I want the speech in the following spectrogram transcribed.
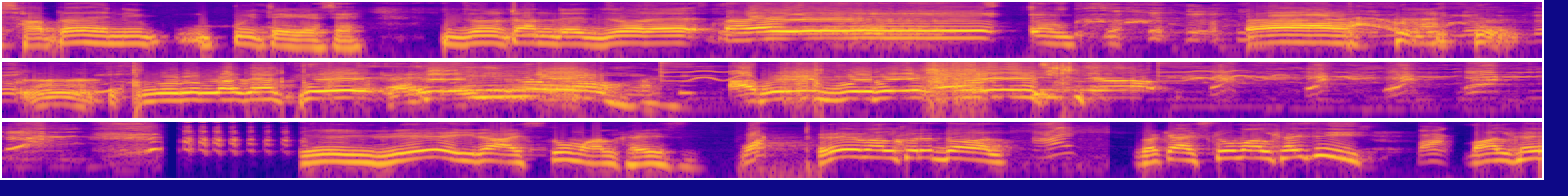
সাদা এনে পুইতে গেছে। জোরে টান দে জোরে জোরে লাগাতে আরও জোরে এই রে এরা আইসক্রিম মাল খাইছি। এ মাল করে দল। তোরা কি আইসক্রিম মাল খাইছি? মাল খাই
